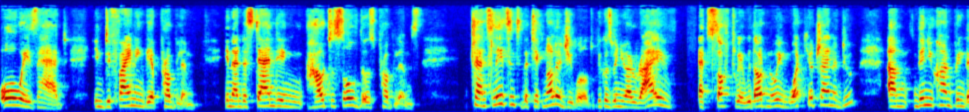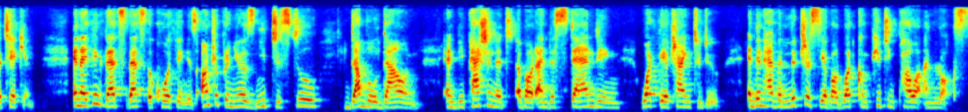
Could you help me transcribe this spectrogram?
always had in defining their problem, in understanding how to solve those problems, translates into the technology world. Because when you arrive at software without knowing what you're trying to do, um, then you can't bring the tech in. And I think that's that's the core thing is entrepreneurs need to still double down and be passionate about understanding what they're trying to do and then have a literacy about what computing power unlocks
